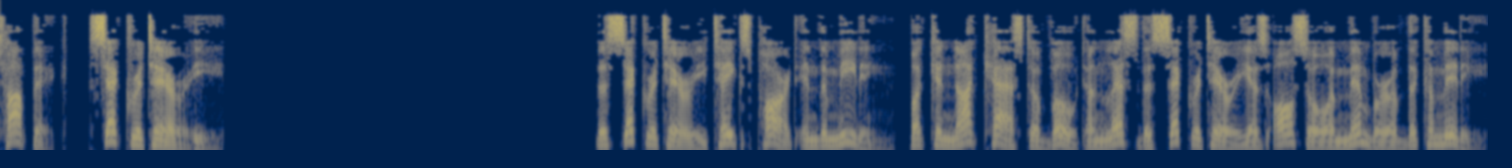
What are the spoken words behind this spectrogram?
Topic: Secretary. The secretary takes part in the meeting, but cannot cast a vote unless the secretary is also a member of the committee.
